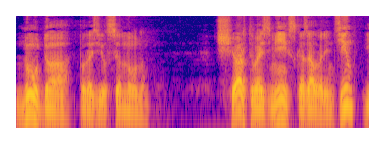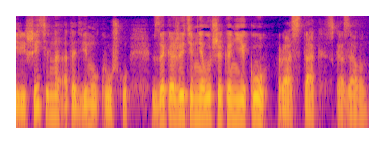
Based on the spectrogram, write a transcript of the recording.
«Ну да», — поразился Нунан. «Черт возьми», — сказал Валентин и решительно отодвинул кружку. «Закажите мне лучше коньяку, раз так», — сказал он.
